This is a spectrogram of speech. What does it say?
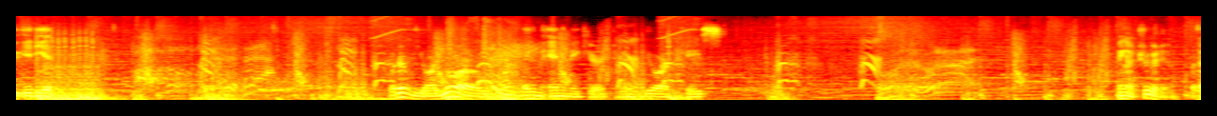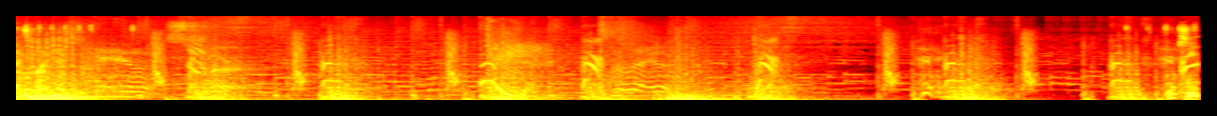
You, you idiot. Whatever you are, you are a one lame anime character in your case. I think I triggered him, but that's fine. Oopsie.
